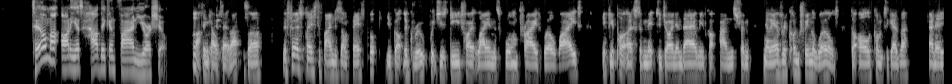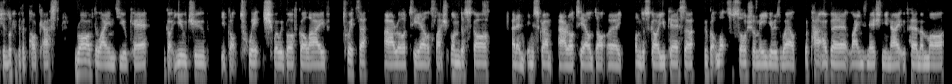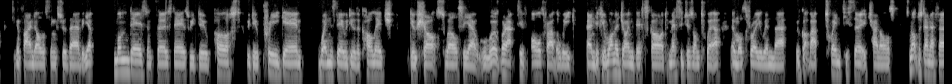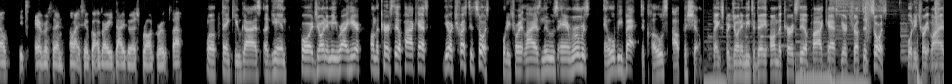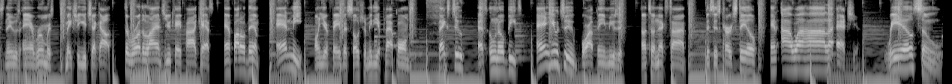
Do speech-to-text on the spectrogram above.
Tell my audience how they can find your show. Oh, I think I'll take that. So the first place to find us on Facebook. You've got the group, which is Detroit Lions One Pride Worldwide. If you put a submit to join in there, we've got fans from nearly every country in the world that all come together. And then if you're looking for the podcast, Roar of the Lions UK, you've got YouTube, you've got Twitch, where we both go live, Twitter, ROTL slash underscore, and then Instagram, ROTL dot uh, underscore UK. So we've got lots of social media as well. We're part of uh, Lions Nation Unite with Herman Moore. You can find all those things through there. But yep, Mondays and Thursdays we do post, we do pre-game. Wednesday we do the college, do shorts as well. So yeah, we're, we're active all throughout the week. And if you want to join the Discord, messages on Twitter and we'll throw you in there. We've got about 20, 30 channels. It's not just NFL, it's everything. And like I say, I've got a very diverse, broad group there. Well, thank you guys again for joining me right here on the Kurt Steele podcast, your trusted source for Detroit Lions news and rumors. And we'll be back to close out the show. Thanks for joining me today on the Kurt Steele podcast, your trusted source for Detroit Lions news and rumors. Make sure you check out the Roar of the Lions UK podcast and follow them and me on your favorite social media platforms. Thanks to As Uno Beats and YouTube for our theme music. Until next time, this is Kurt Steele, and I will holla at you real soon.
